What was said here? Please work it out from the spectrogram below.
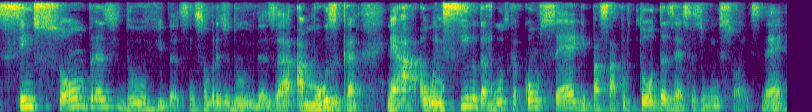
Sem sombras de dúvidas, sem sombra de dúvidas. A, a música, né, a, o ensino da música consegue passar por todas essas dimensões, né?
